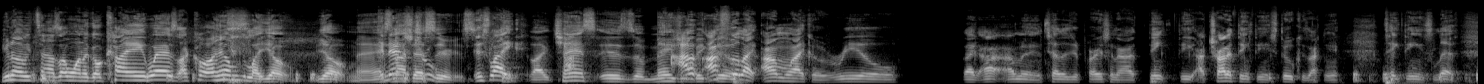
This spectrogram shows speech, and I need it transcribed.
You know how many times I want to go Kanye West, I call him like, yo, yo, man, it's not that true. serious. It's like like Chance is a major I, I feel like I'm like a real, like I, I'm an intelligent person. I think the, I try to think things through because I can take things left.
